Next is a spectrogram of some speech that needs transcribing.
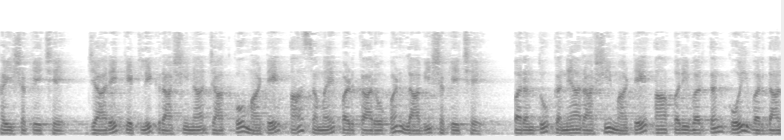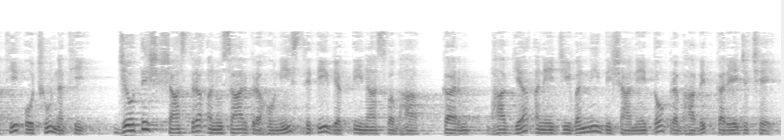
થઈ શકે છે, જ્યારે કેટલીક રાશિના જાતકો માટે આ સમય પડકારો પણ લાવી શકે છે. પરંતુ કન્યા રાશિ માટે આ પરિવર્તન કોઈ વરદાથી ઓછું નથી. જ્યોતિષ શાસ્ત્ર અનુસાર ગ્રહોની સ્થિતિ વ્યક્તિના સ્વભાવ, કર્મ, ભાગ્ય અને જીવનની દિશાને તો પ્રભાવિત કરે જ છે.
